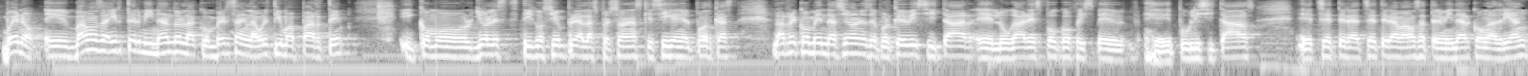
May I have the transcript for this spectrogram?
Bueno, eh, vamos a ir terminando la conversa en la última parte y como yo les digo siempre a las personas que siguen el podcast, las recomendaciones de por qué visitar eh, lugares poco eh, publicitados, etcétera, etcétera, vamos a terminar con Adrián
